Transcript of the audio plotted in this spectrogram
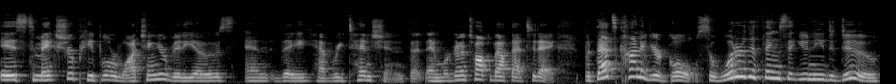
is to make sure people are watching your videos and they have retention that and we're going to talk about that today. But that's kind of your goal. So what are the things that you need to do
